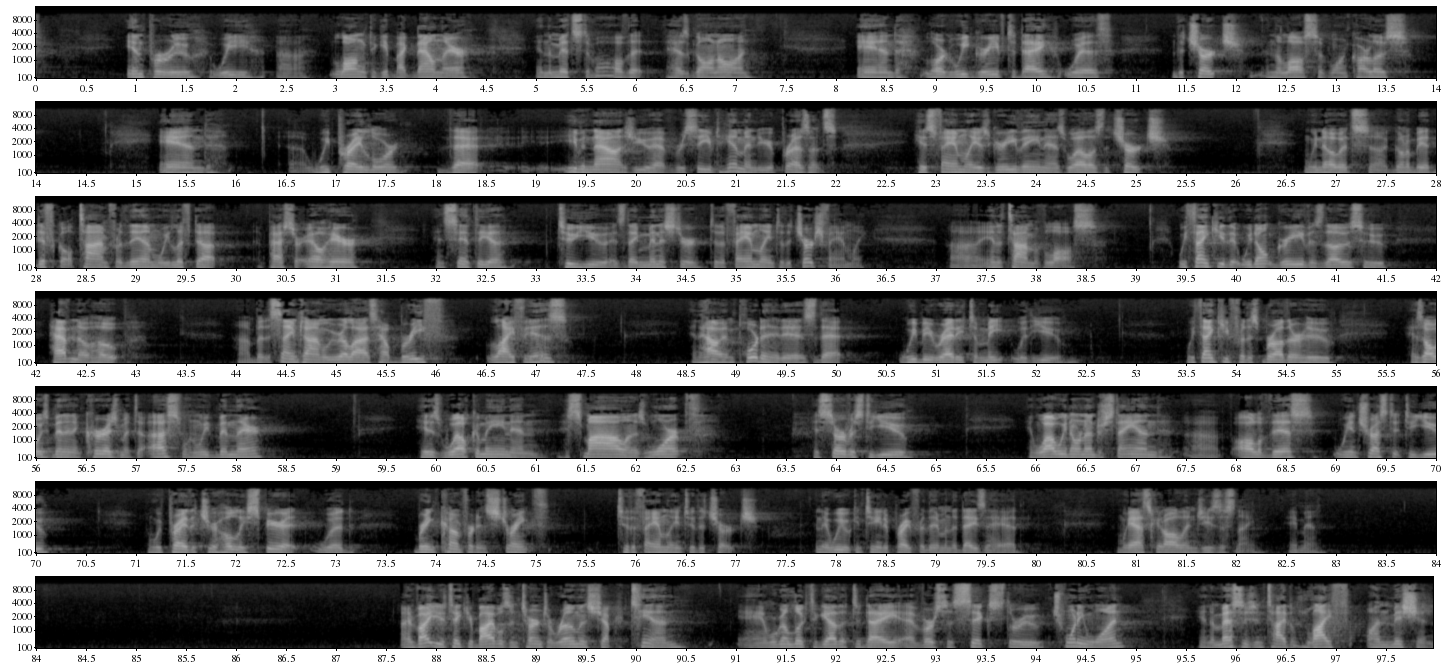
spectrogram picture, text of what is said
in Peru. We uh, long to get back down there in the midst of all that has gone on. And Lord, we grieve today with the church and the loss of Juan Carlos. And uh, we pray, Lord, that even now as you have received him into your presence, his family is grieving as well as the church. We know it's uh, going to be a difficult time for them. We lift up Pastor Elher and Cynthia to you as they minister to the family and to the church family uh, in a time of loss. We thank you that we don't grieve as those who have no hope, uh, but at the same time, we realize how brief life is and how important it is that we be ready to meet with you. We thank you for this brother who has always been an encouragement to us when we've been there. His welcoming and his smile and his warmth, his service to you. And while we don't understand uh, all of this, we entrust it to you. And we pray that your Holy Spirit would bring comfort and strength to the family and to the church. And that we would continue to pray for them in the days ahead. And we ask it all in Jesus' name. Amen. I invite you to take your Bibles and turn to Romans chapter 10. And we're going to look together today at verses 6 through 21 in a message entitled Life on Mission.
